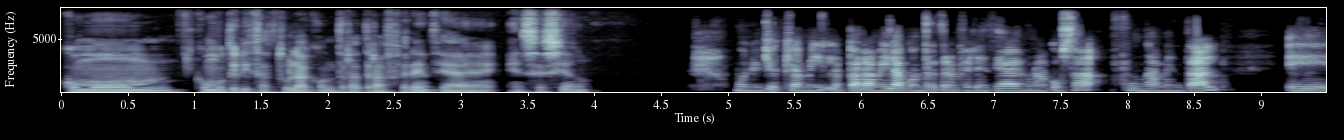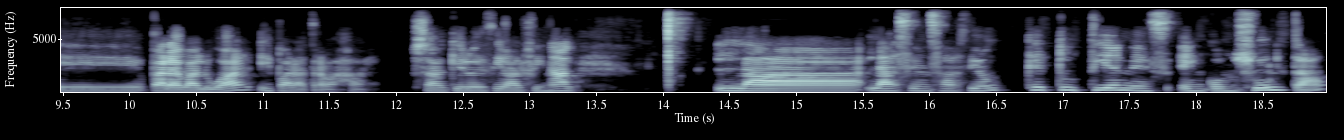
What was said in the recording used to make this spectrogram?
¿cómo, mm, cómo utilizas tú la contratransferencia en, sesión? Bueno, yo es que a mí, para mí la contratransferencia es una cosa fundamental eh, para evaluar y para trabajar. O sea, quiero decir, al final, la, la sensación que tú tienes en consulta,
